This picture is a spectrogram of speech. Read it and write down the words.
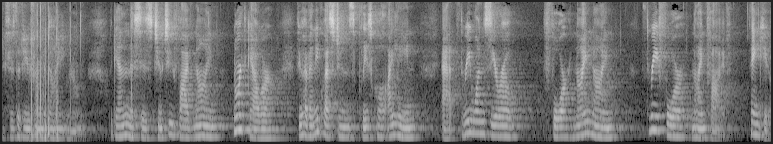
this is the view from the dining room. Again, this is 2259 North Gower. If you have any questions, please call Eileen at 310 499 3495. Thank you.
